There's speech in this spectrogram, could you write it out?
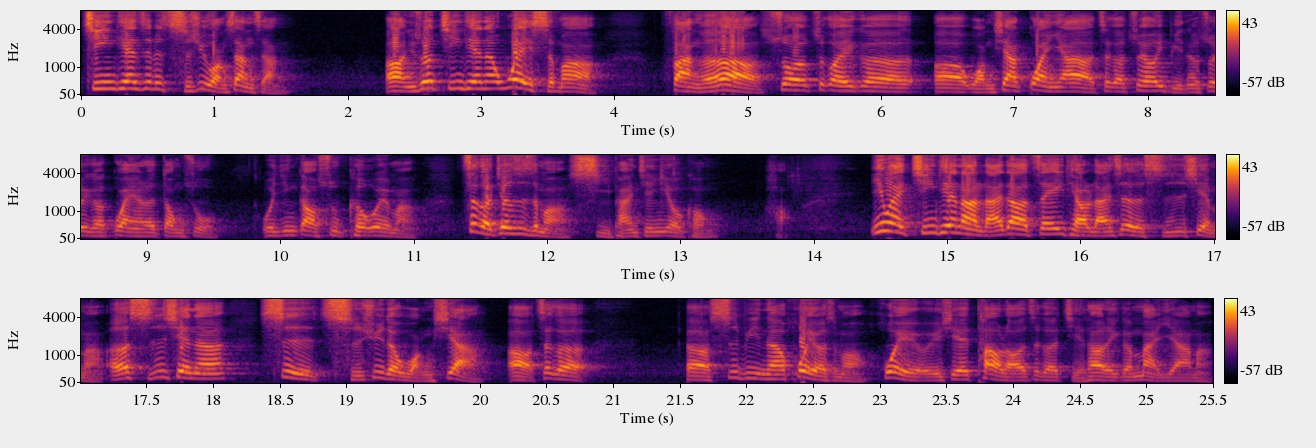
今天是不是持续往上涨？啊，你说今天呢，为什么反而啊说这个一个呃往下灌压啊，这个最后一笔呢做一个灌压的动作？我已经告诉各位嘛，这个就是什么洗盘兼诱空。好因为今天呢来到这一条蓝色的十日线嘛，而十日线呢是持续的往下啊，这个呃势必呢会有什么？会有一些套牢这个解套的一个卖压嘛，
